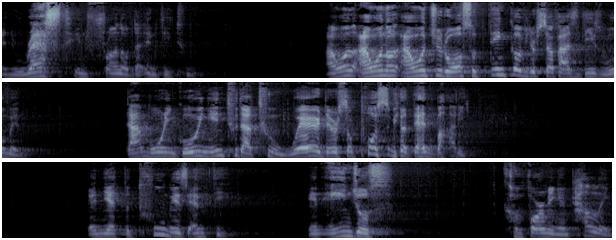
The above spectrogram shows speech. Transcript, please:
and rest in front of that empty tomb. I want, I, want I want you to also think of yourself as these women that morning going into that tomb where there's supposed to be a dead body. And yet the tomb is empty. And angels confirming and telling,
